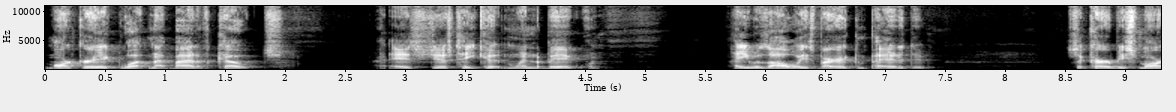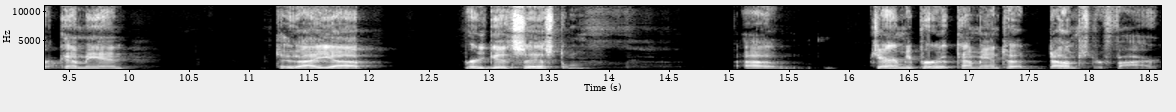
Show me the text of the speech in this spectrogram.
Mark Richt wasn't that bad of a coach. It's just he couldn't win the big one. He was always very competitive. So Kirby Smart come in to a uh, pretty good system. Uh, Jeremy Pruitt come into a dumpster fire.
